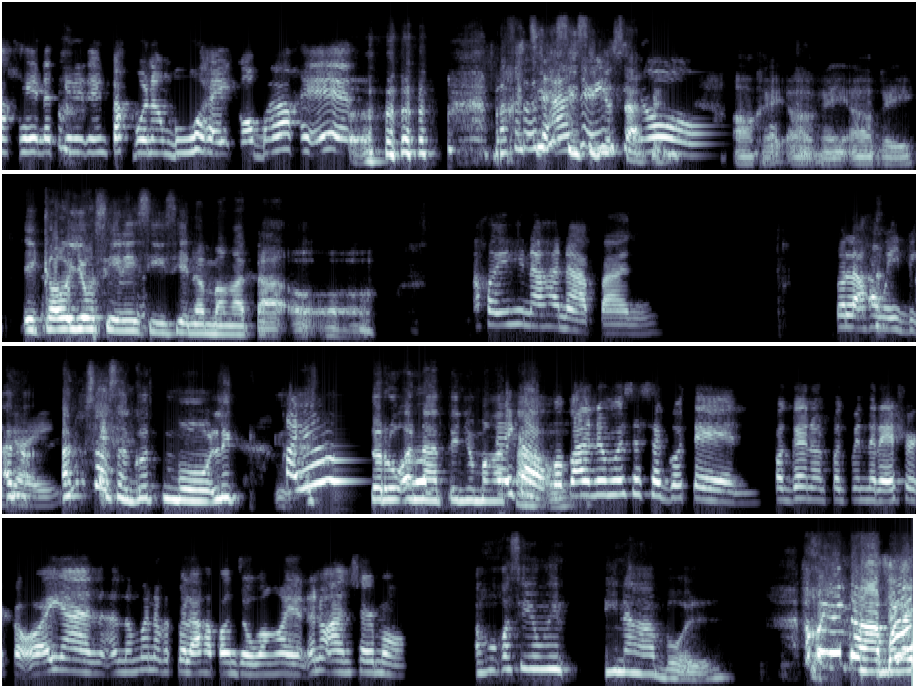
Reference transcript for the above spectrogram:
akin at ganito yung takbo ng buhay ko. Bakit? Bakit so sinisisi niyo sa akin? no. Okay, okay, okay. Ikaw yung sinisisi ng mga tao. Oo. Ako yung hinahanapan. Wala akong may Ano, ano sasagot mo? Like, Kaya, turuan natin yung mga ikaw, tao. paano mo sasagutin? Pag ganun, pag pinressure ka, o ayan, ano mo na, ba't wala ka pang jowa ngayon? Anong answer mo? Ako kasi yung hin- hinahabol. Ako yung hinahabol.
